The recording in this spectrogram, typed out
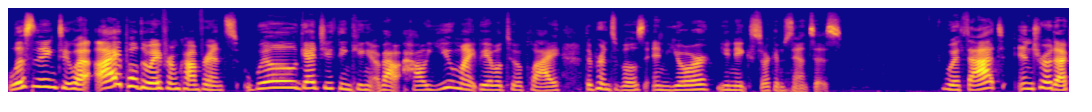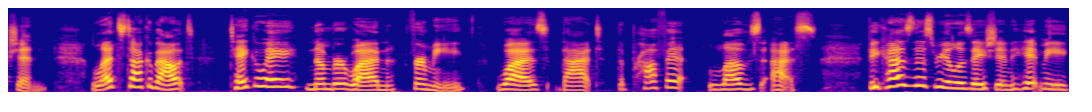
listening to what I pulled away from conference will get you thinking about how you might be able to apply the principles in your unique circumstances. With that introduction, let's talk about takeaway number one for me was that the prophet loves us. Because this realization hit me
